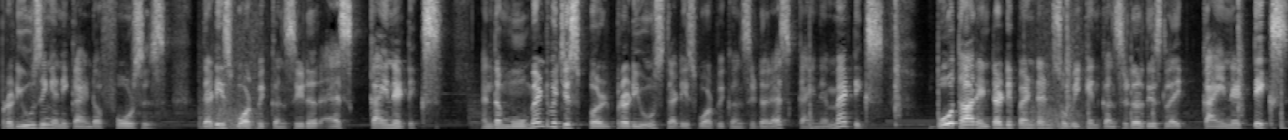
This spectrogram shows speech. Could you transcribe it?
producing any kind of forces, that is what we consider as kinetics. And the movement which is produced, that is what we consider as kinematics both are interdependent so we can consider this like kinetics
